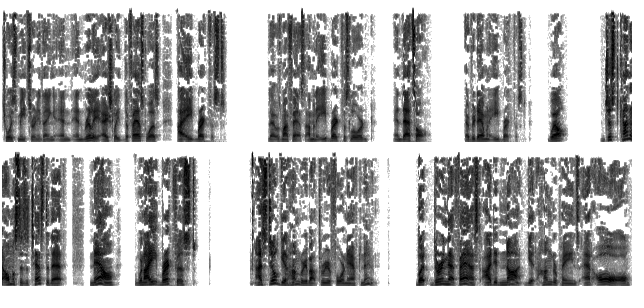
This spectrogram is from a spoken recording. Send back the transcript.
choice meats or anything. And, and really, actually, the fast was I ate breakfast. That was my fast. I'm going to eat breakfast, Lord, and that's all. Every day I'm going to eat breakfast. Well, just kind of almost as a test of that, now when I eat breakfast, I still get hungry about three or four in the afternoon. But during that fast, I did not get hunger pains at all,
